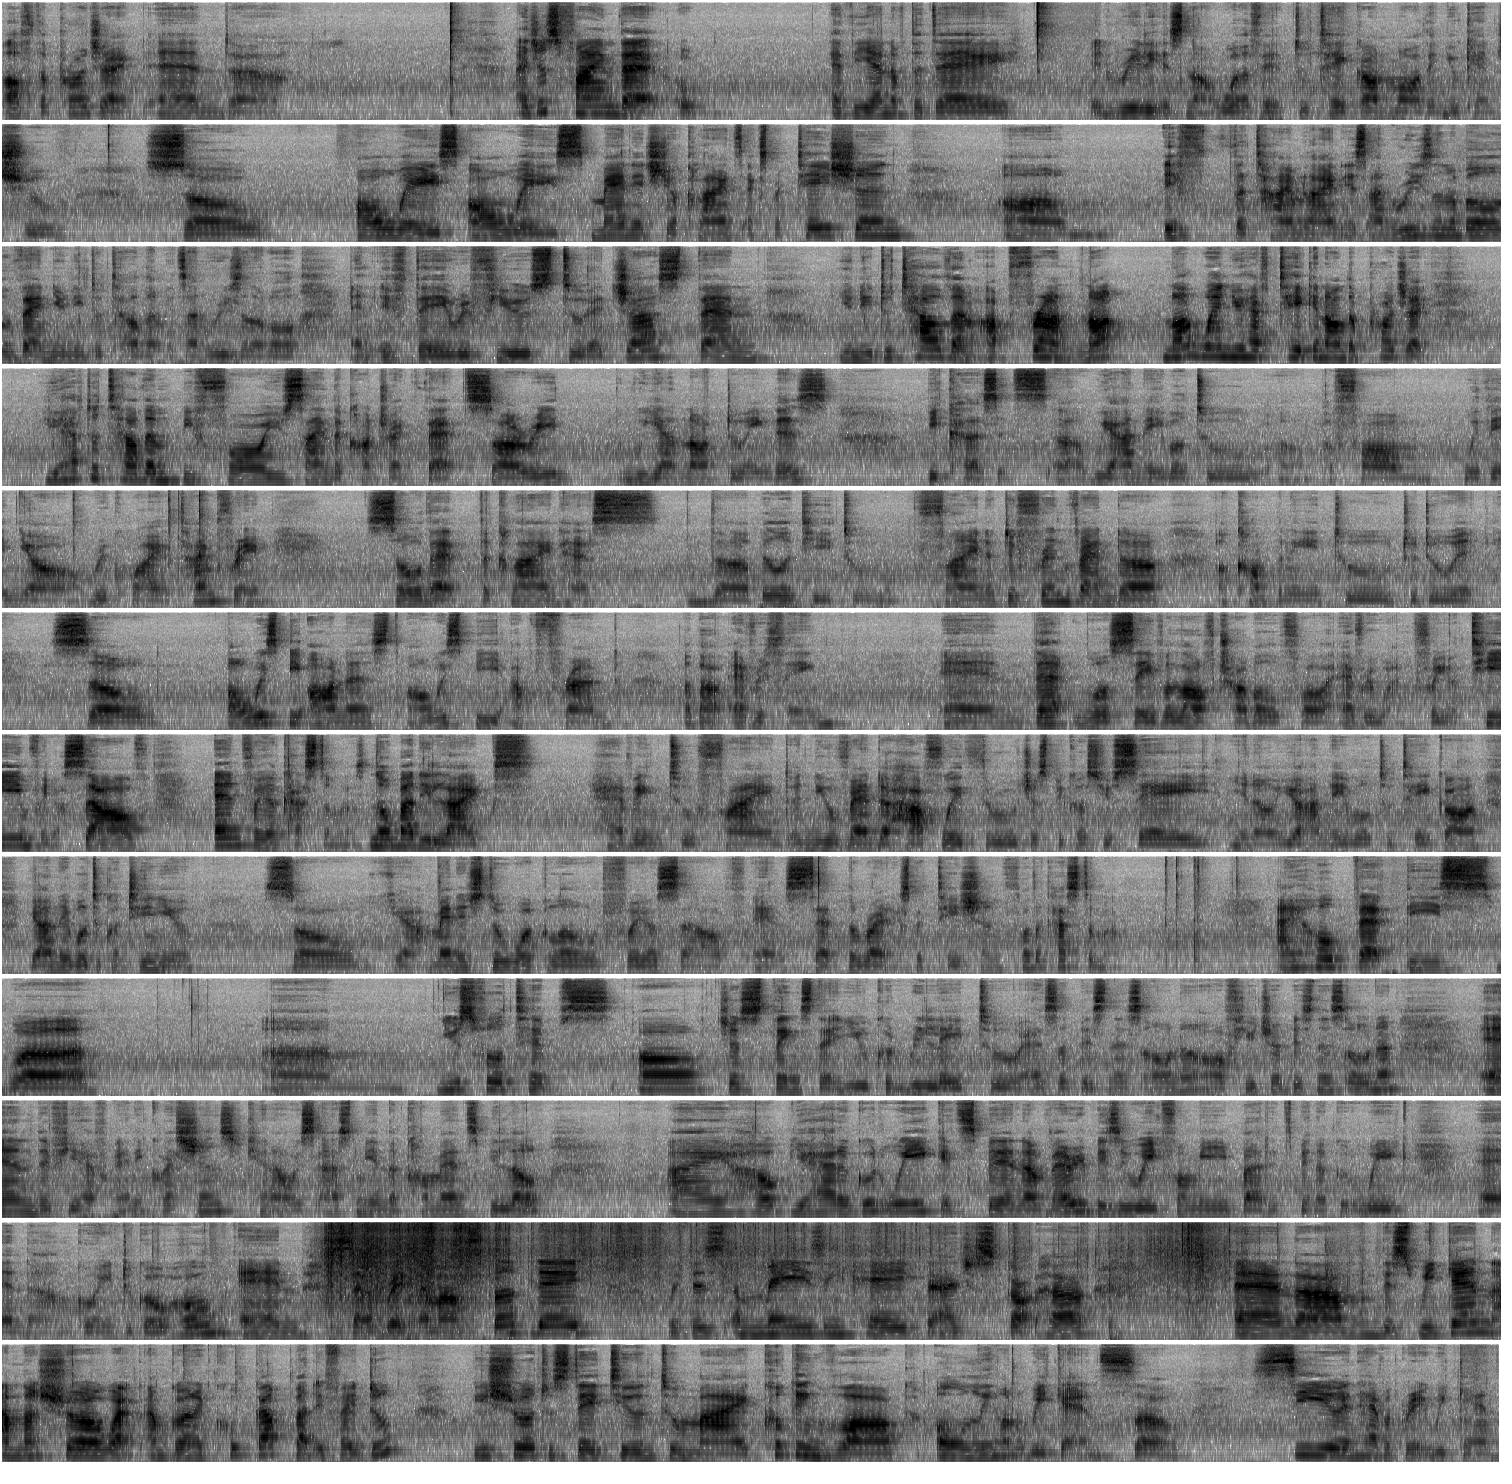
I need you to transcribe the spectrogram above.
of the project. And uh, I just find that oh, at the end of the day, it really is not worth it to take on more than you can chew. So always, always manage your client's expectation. Um, if the timeline is unreasonable, then you need to tell them it's unreasonable. And if they refuse to adjust, then you need to tell them upfront, not not when you have taken on the project. You have to tell them before you sign the contract that sorry, we are not doing this because it's uh, we are unable to uh, perform within your required time frame so that the client has the ability to find a different vendor a company to, to do it. So always be honest, always be upfront about everything. Will save a lot of trouble for everyone, for your team, for yourself, and for your customers. Nobody likes having to find a new vendor halfway through just because you say, you know, you're unable to take on, you're unable to continue. So, yeah, manage the workload for yourself and set the right expectation for the customer. I hope that these were um, useful tips or just things that you could relate to as a business owner or future business owner. And if you have any questions, you can always ask me in the comments below. I hope you had a good week. It's been a very busy week for me, but it's been a good week and I'm going to go home and celebrate my mom's birthday with this amazing cake that I just got her and um, this weekend I'm not sure what I'm going to cook up but if I do be sure to stay tuned to my cooking vlog only on weekends. So see you and have a great weekend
